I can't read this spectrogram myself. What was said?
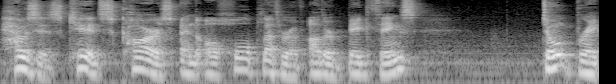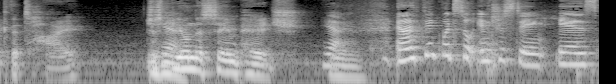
houses, kids, cars, and a whole plethora of other big things don't break the tie. Just Yeah. be on the same page. Yeah. And I think what's so interesting is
